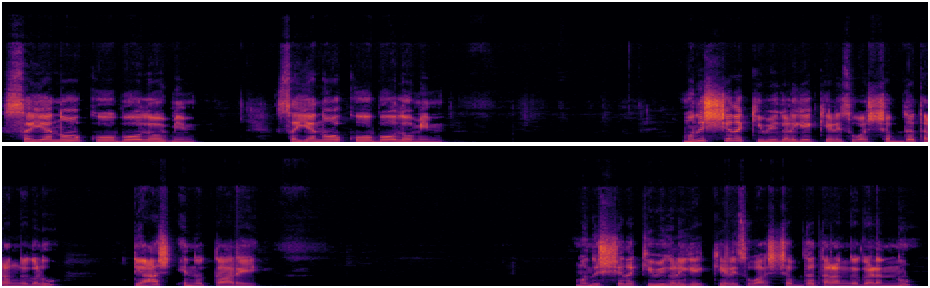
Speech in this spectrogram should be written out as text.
ಸಯನೋಕೋಬೋಲೋಮಿನ್. ಸಯನೋಕೋಬೋಲೋಮಿನ್. ಮನುಷ್ಯನ ಕಿವಿಗಳಿಗೆ ಕೇಳಿಸುವ ಶಬ್ದ ತರಂಗಗಳು ಡ್ಯಾಶ್ ಎನ್ನುತ್ತಾರೆ. ಮನುಷ್ಯನ ಕಿವಿಗಳಿಗೆ ಕೇಳಿಸುವ ಶಬ್ದ ತರಂಗಗಳನ್ನು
